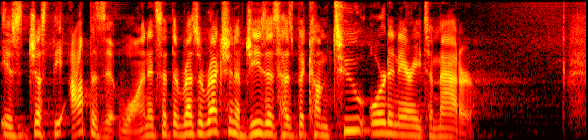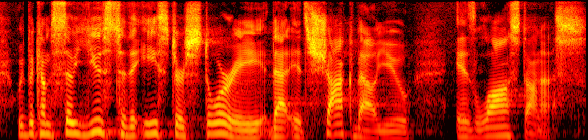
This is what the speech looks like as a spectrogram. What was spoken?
is just the opposite one. It's that the resurrection of Jesus has become too ordinary to matter. We've become so used to the Easter story that its shock value is lost on us,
